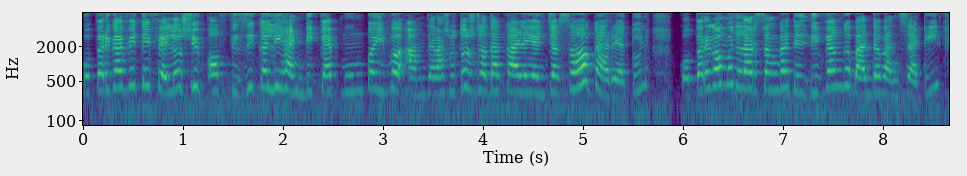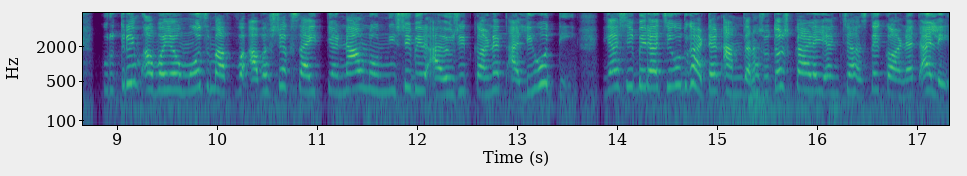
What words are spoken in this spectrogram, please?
कोपरगाव येथे fellowship of physically handicap Mumbai व आमदार आशुतोष दादा काळे यांच्या सहकार्यातून कोपरगाव मतदारसंघातील दिव्यांग बांधवांसाठी कृत्रिम अवयव मोजमाप व आवश्यक साहित्य नाव नोंदणी शिबिर आयोजित करण्यात आली होती. या शिबिराचे उद्घाटन आमदार आशुतोष काळे यांच्या हस्ते करण्यात आले.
